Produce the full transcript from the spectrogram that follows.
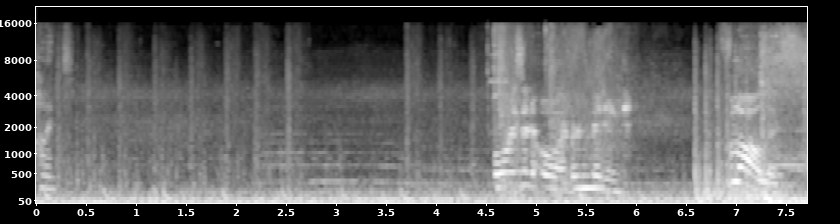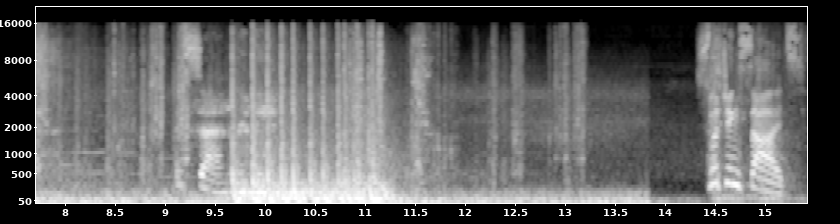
hunt. Poison orb emitting. Flawless. It's sad, really. Switching sides.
